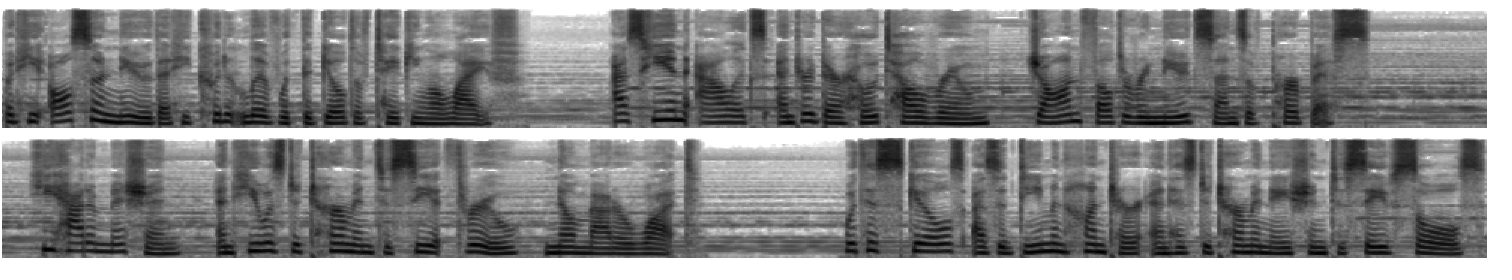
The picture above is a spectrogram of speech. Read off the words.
but he also knew that he couldn't live with the guilt of taking a life. As he and Alex entered their hotel room, John felt a renewed sense of purpose. He had a mission, and he was determined to see it through, no matter what. With his skills as a demon hunter and his determination to save souls,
